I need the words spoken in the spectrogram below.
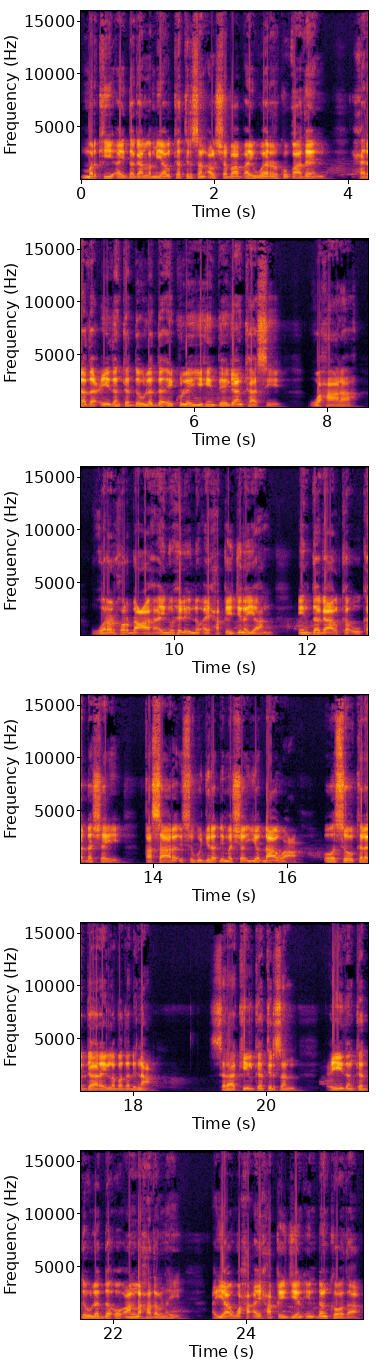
markii ay dagaalamayaal ka tirsan al-shabaab ay weerar ku qaadeen xerada ciidanka dowladda ay ku leeyihiin deegaankaasi waxaana warar hordhac ah aynu helayno ay xaqiijinayaan in dagaalka uu ka dhashay khasaaro isugu jira dhimasho iyo dhaawac oo soo kala gaaray labada dhinac. Saraakiil ka tirsan ciidanka dowladda oo aan la hadalnay ayaa waxa ay xaqiijiyeen in dhankooda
